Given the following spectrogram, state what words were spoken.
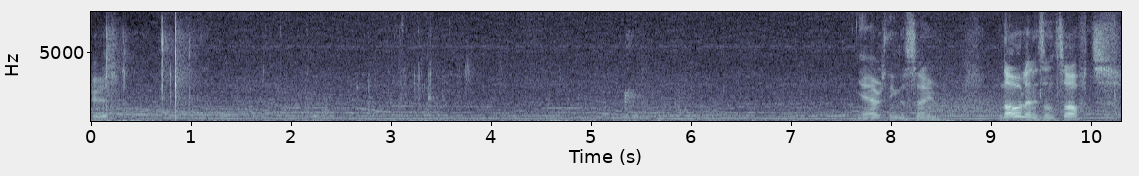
Good. Yeah, everything the same. Nolan is on soft.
